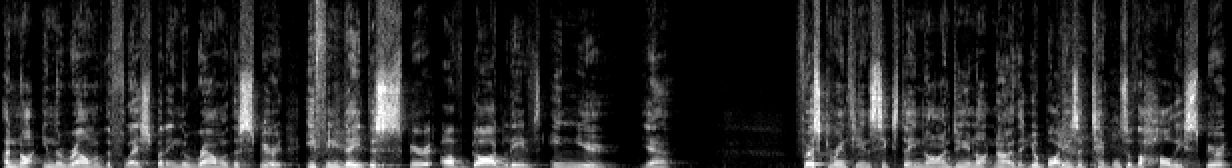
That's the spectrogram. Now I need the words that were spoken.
are not in the realm of the flesh, but in the realm of the Spirit, if indeed the Spirit of God lives in you. Yeah? 1 Corinthians 16 9, do you not know that your bodies are temples of the Holy Spirit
